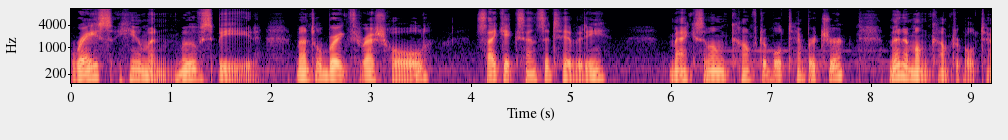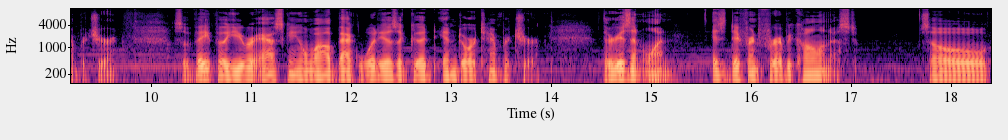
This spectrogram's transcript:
Race human, move speed, mental break threshold, psychic sensitivity, maximum comfortable temperature, minimum comfortable temperature. So, Vapa, you were asking a while back what is a good indoor temperature? There isn't one. It's different for every colonist. So,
